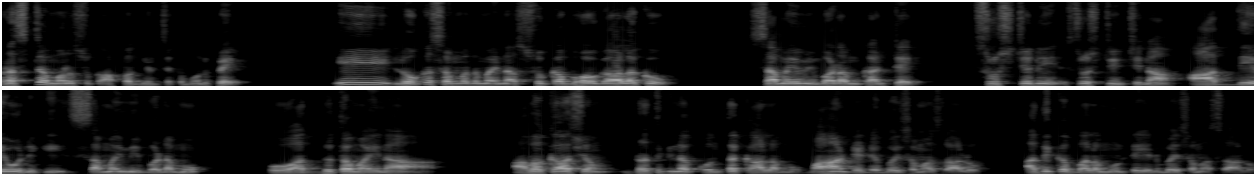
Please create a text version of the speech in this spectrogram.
భ్రష్ట మనసుకు అప్పగించక మునిపే ఈ లోక సంబంధమైన సుఖభోగాలకు సమయం ఇవ్వడం కంటే సృష్టిని సృష్టించిన ఆ దేవునికి సమయం ఇవ్వడము ఓ అద్భుతమైన అవకాశం బ్రతికిన కొంతకాలము. మహా అంటే డెబ్బై సంవత్సరాలు అధిక బలం ఉంటే ఎనభై సంవత్సరాలు.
